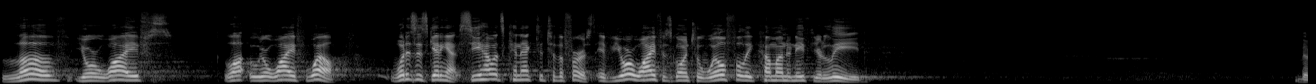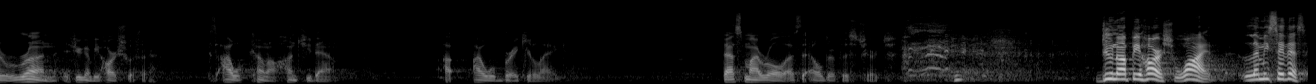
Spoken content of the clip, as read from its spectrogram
Love your wife's your wife well. What is this getting at? See how it's connected to the first. If your wife is going to willfully come underneath your lead, better run if you're going to be harsh with her. Because I will come, I'll hunt you down. I, I will break your leg. That's my role as the elder of this church. Do not be harsh. Why? Let me say this.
